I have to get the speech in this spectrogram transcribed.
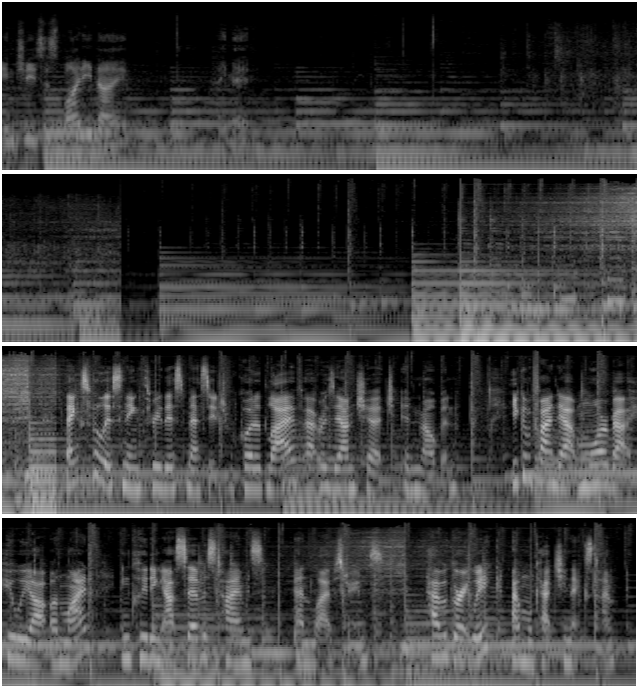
In Jesus' mighty name, Thanks for listening through this message recorded live at Resound Church in Melbourne. You can find out more about who we are online, including our service times and live streams. Have a great week, and we'll catch you next time.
